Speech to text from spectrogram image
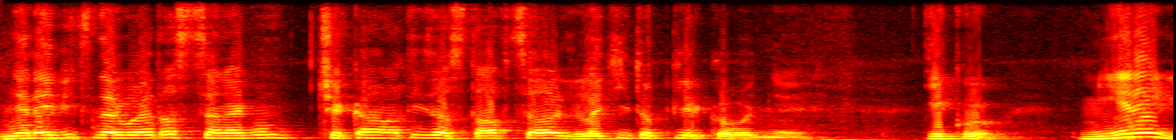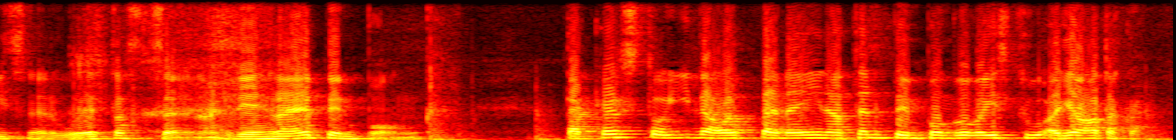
Mě nejvíc nervuje ta scéna, jak on čeká na té zastávce, ale letí to pírko od něj. děkuju. Mě nejvíc nervuje ta scéna, kdy hraje ping-pong, takhle stojí nalepený na ten pingpongový stůl a dělá takhle.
